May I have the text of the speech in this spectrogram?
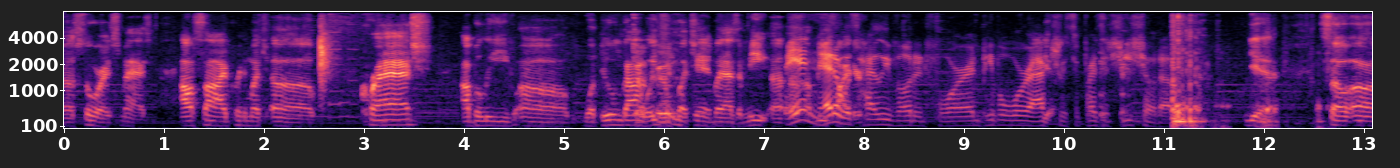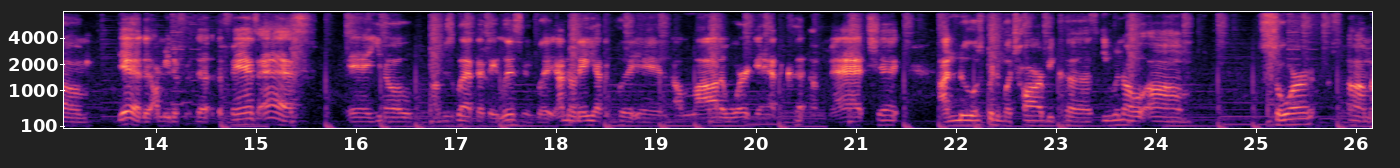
uh, Sora in Smash. Outside, pretty much uh Crash, I believe. Um, well, Doom God, well, he's Goku. pretty much in, but as a meat, uh, a, a meat Bayonetta was highly voted for, and people were actually surprised that she showed up. Yeah. So um yeah, the, I mean the, the, the fans asked, and you know I'm just glad that they listened. But I know they had to put in a lot of work. They had to cut a mad check. I knew it was pretty much hard because even though um Sora um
